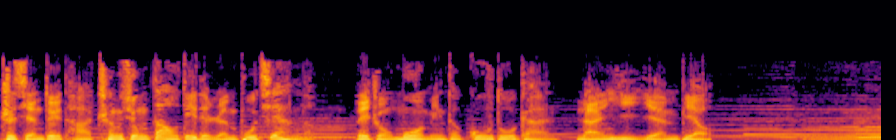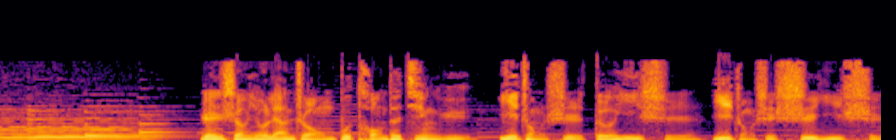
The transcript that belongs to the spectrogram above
之前对他称兄道弟的人不见了，那种莫名的孤独感难以言表。人生有两种不同的境遇，一种是得意时，一种是失意时。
